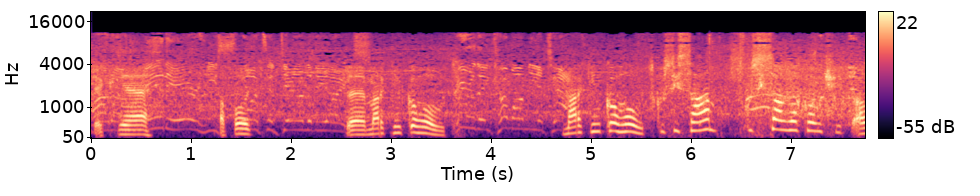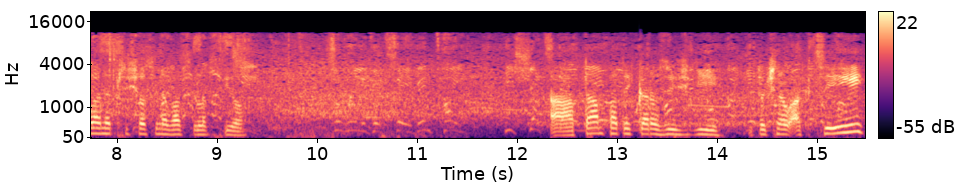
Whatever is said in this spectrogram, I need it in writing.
Pěkně. A pojď. To je Martin Kohout. Martin Kohout, zkusí sám, zkusí sám zakončit, ale nepřišel si na Vasilevského. A tam Patika rozjíždí útočnou akcí.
